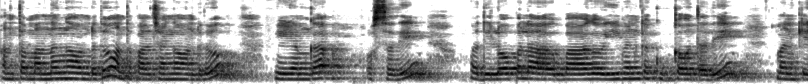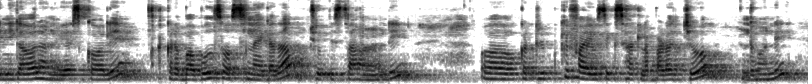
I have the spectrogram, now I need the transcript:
అంత మందంగా ఉండదు అంత పలచంగా ఉండదు. మీడియంగా వస్తుంది. అది లోపల బాగా ఈవెన్గా కుక్ అవుతుంది. మనకి ఎన్ని కావాలో అన్ని వేసుకోవాలి. అక్కడ బబుల్స్ వస్తున్నాయి కదా చూపిస్తానండి. ఒక ట్రిప్కి ఫైవ్ సిక్స్ అట్లా పడవచ్చు ఇదిగోండి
